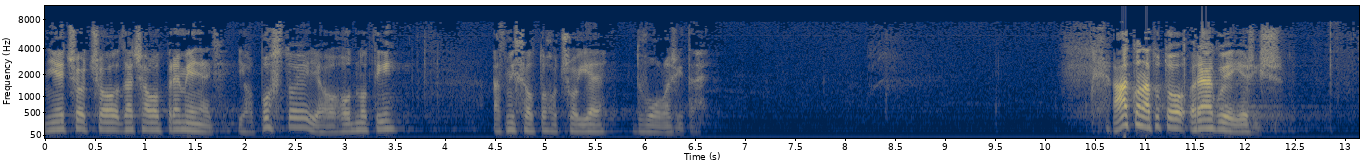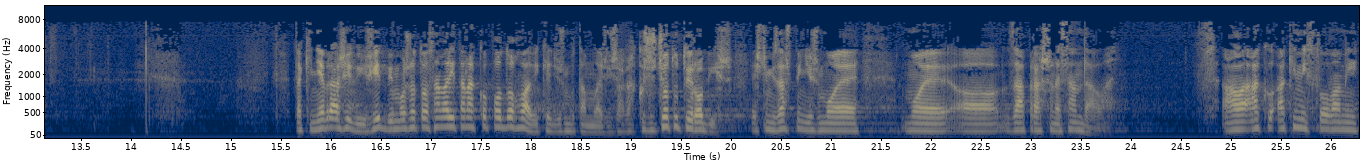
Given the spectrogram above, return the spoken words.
Niečo, čo začalo premieňať jeho postoje, jeho hodnoty a zmysel toho, čo je dôležité. A ako na toto reaguje Ježiš? Taký nevraživý žid by možno toho Samaritana kopol do hlavy, keď už mu tam ležíš. Akože, čo tu ty robíš? Ešte mi zašpiníš moje, moje uh, záprašené sandále. Ale ako, akými slovami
